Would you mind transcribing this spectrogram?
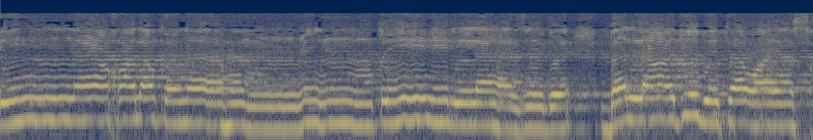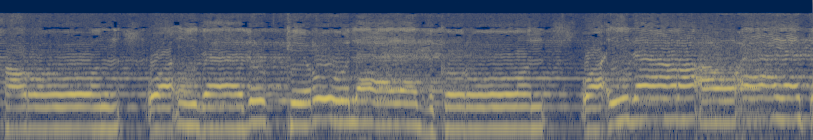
إنا خلقناهم من طين لازب بل عجبت ويسخرون وإذا ذكروا لا يذكرون. وإذا رأوا آية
